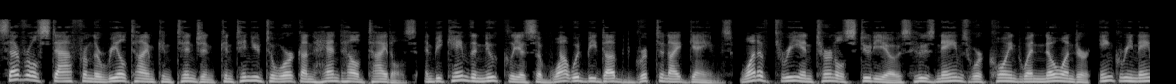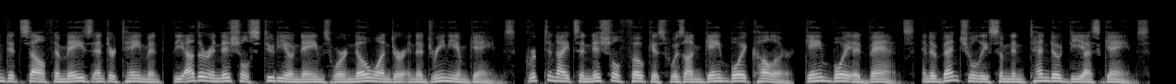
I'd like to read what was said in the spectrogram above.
Several staff from the real-time contingent continued to work on handheld titles, and became the nucleus of what would be dubbed Griptonite Games, one of three internal studios whose names were coined when No Wonder Inc. renamed itself Amaze Entertainment. The other initial studio names were No Wonder and Adrenium Games. Griptonite's initial focus was on Game Boy Color, Game Boy Advance, and eventually some Nintendo DS games.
